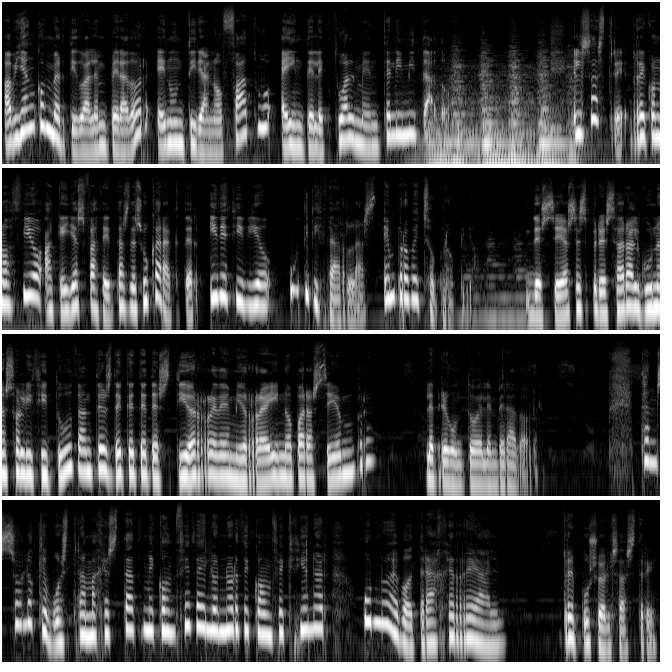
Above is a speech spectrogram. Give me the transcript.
habían convertido al emperador en un tirano fatuo e intelectualmente limitado. El sastre reconoció aquellas facetas de su carácter y decidió utilizarlas en provecho propio. ¿Deseas expresar alguna solicitud antes de que te destierre de mi reino para siempre? le preguntó el emperador. Tan solo que vuestra Majestad me conceda el honor de confeccionar un nuevo traje real, repuso el sastre,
